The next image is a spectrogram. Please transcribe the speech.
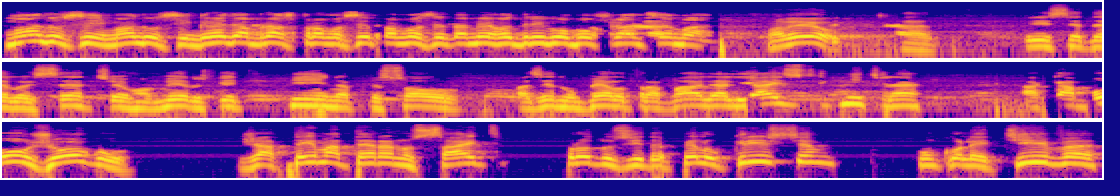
Mando sim, mando sim. Grande abraço para você, para você também, Rodrigo. Bom final de semana. Valeu. Obrigado. Cristian Delos Santos, Romero, gente fina, pessoal fazendo um belo trabalho. Aliás, é o seguinte, né? Acabou o jogo, já tem matéria no site produzida pelo Christian, com coletiva,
